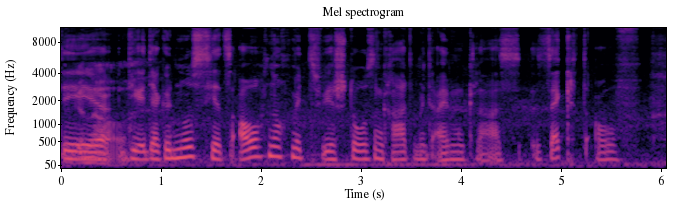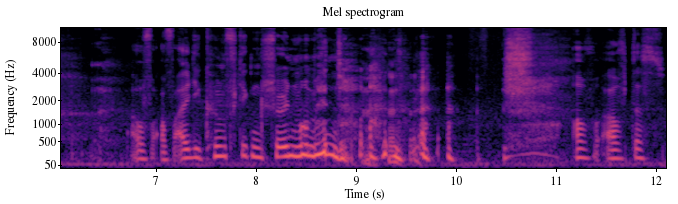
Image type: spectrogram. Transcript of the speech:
der, Genau. die, der Genuss jetzt auch noch mit, wir stoßen gerade mit einem Glas Sekt auf, auf, auf all die künftigen schönen Momente an. auf, auf das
